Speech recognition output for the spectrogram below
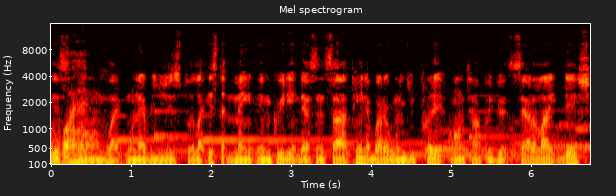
It's What? um like whenever you just put like it's the main ingredient that's inside peanut butter when you put it on top of your satellite dish.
